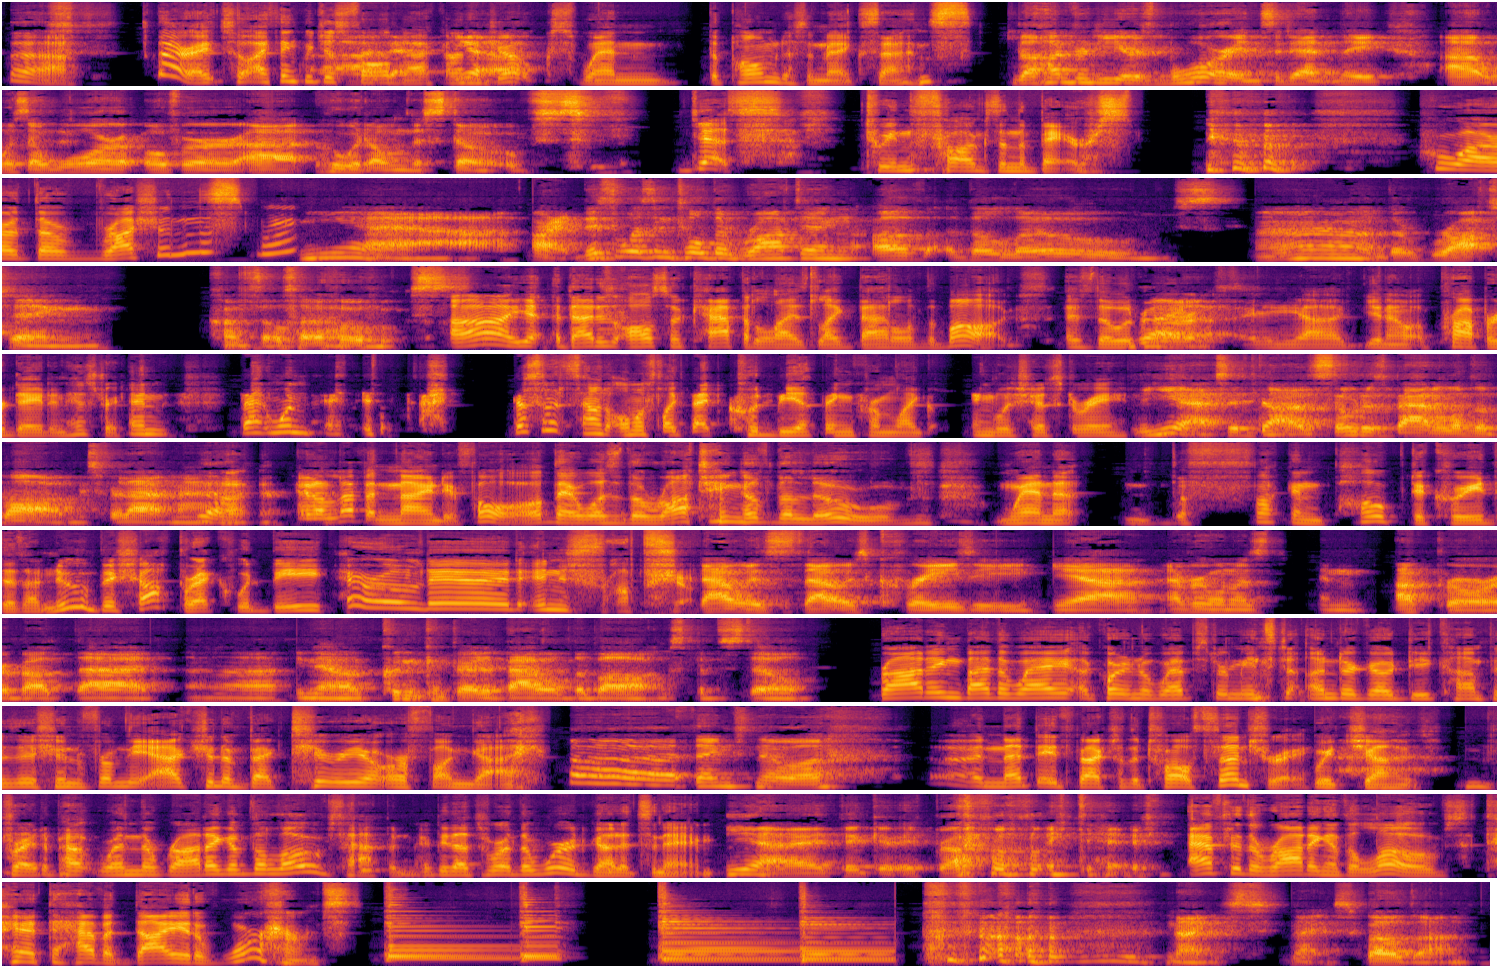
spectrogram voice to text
Ah. All right, so I think we just Uh, fall that- back on yeah. jokes when the poem doesn't make sense. the Hundred Years' War, incidentally, uh, was a war over uh, who would own the stoves. Yes, between the frogs and the bears. Who are the Russians? Hmm? yeah. All right. This was until the rotting of the loaves. Ah, the rotting of the loaves. Ah, yeah, that is also capitalized like Battle of the Bogs, as though it Right. were a uh, you know a proper date in history. And that one, it, it, doesn't it sound almost like that could be a thing from like English history? yes, it does. So does Battle of the Bogs, for that Yeah. matter. In 1194, there was the rotting of the loaves when uh, the fucking Pope decreed that a new bishopric would be heralded in Shropshire. That was that was crazy. Yeah, everyone was in uproar about that. Uh, you know, couldn't compare to Battle of the Bogs, but still. Rotting, by the way, according to Webster, means to undergo decomposition from the action of bacteria or fungi. Uh, thanks, Noah. And that dates back to the 12th century, which uh, is right about when the rotting of the loaves happened. Maybe that's where the word got its name. Yeah, I think it, it probably did. After the rotting of the loaves, they had to have a diet of worms. nice, nice. Well done.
